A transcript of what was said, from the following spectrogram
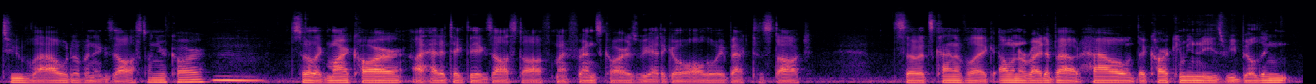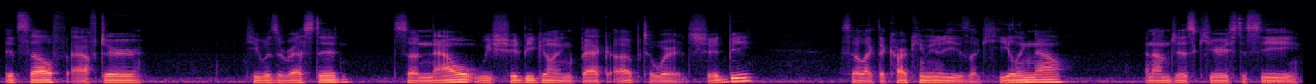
too loud of an exhaust on your car. So like my car, I had to take the exhaust off. My friends' cars, we had to go all the way back to stock. So it's kind of like I want to write about how the car community is rebuilding itself after he was arrested. So now we should be going back up to where it should be. So like the car community is like healing now. And I'm just curious to see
